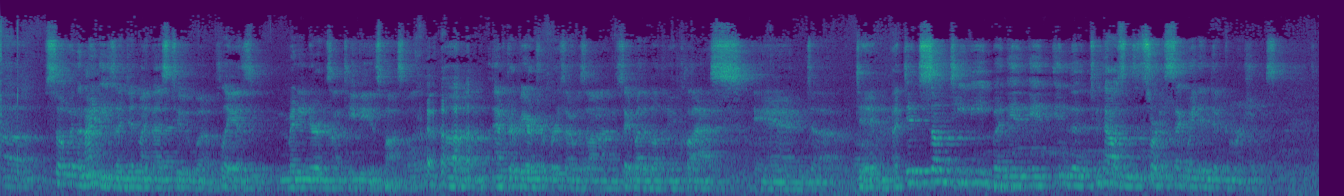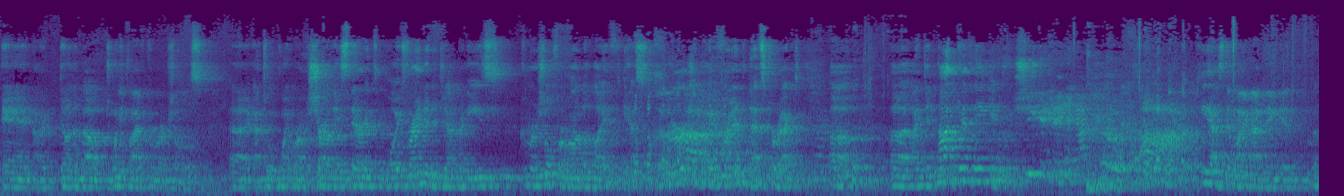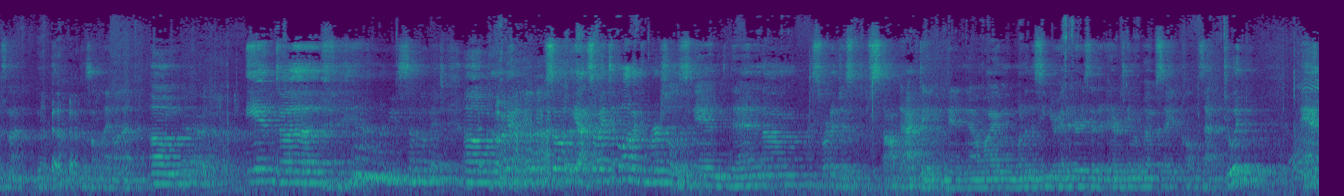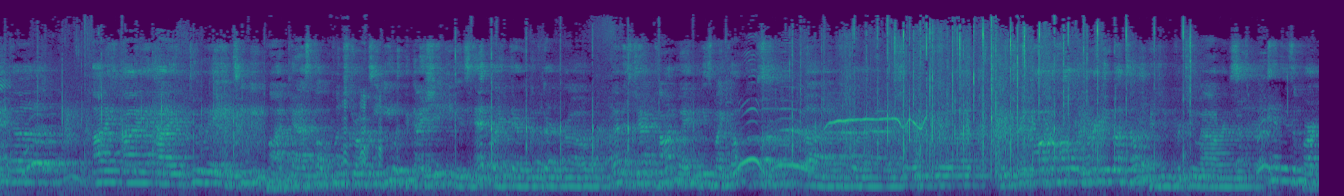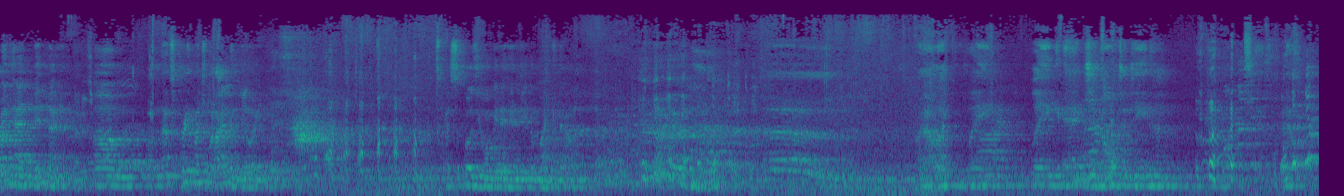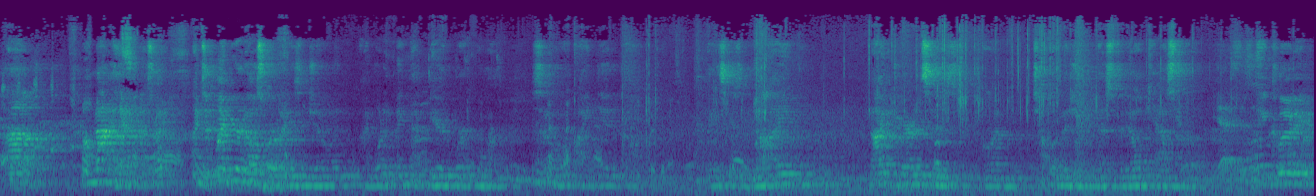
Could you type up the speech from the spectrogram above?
Uh, so in the 90s, I did my best to uh, play as many nerds on TV as possible. um, after VR Troopers, I was on Saved by the Bell, the new class, and uh, did I did some TV, but it, it, in the 2000s, it sort of segued into commercials. And I've done about 25 commercials. Uh, I got to a point where I was Charlize Theron's boyfriend in a Japanese commercial for Honda Life. Yes, a boyfriend, that's correct. Uh, uh, I did not get naked. She get naked, not you. he asked if I got naked. Let's not, let's not lie about that. Um, and, uh, you son of a bitch. Um, okay. So, yeah, so I did a lot of commercials, and then I sort of just stopped acting, and now I'm one of the senior editors at an entertainment website called Zap2it. And uh, I, I, I do a TV podcast called Punch Drunk TV with the guy shaking his head right there in the third row. That is Jack Conway. And he's my co-host. Uh, for, uh, we, uh, we drink alcohol and argue about television for two hours in his apartment at midnight. Um, and that's pretty much what I've been doing. I suppose you want me to hand you the mic now. Well, I've been laying, laying eggs in Altadena. uh, I'm not ahead, that's right. I took my beard elsewhere, ladies and gentlemen. I wanted to make that beard work more. So I did about, I guess it was nine, nine appearances on television as Fidel Castro. Yes. Including,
